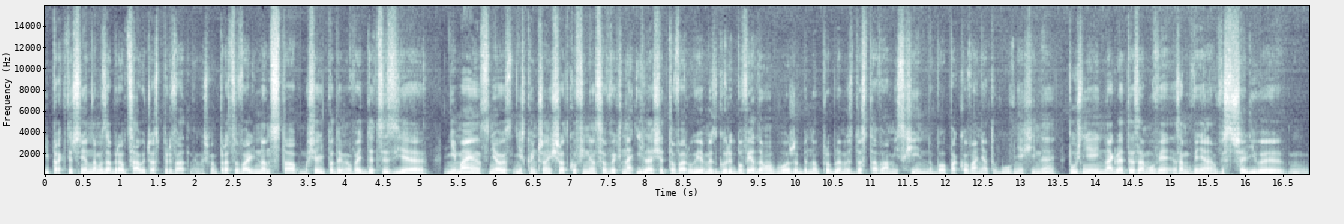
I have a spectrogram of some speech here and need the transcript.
i praktycznie on nam zabrał cały czas prywatny. Myśmy pracowali non-stop, musieli podejmować decyzje, nie mając nie- nieskończonych środków finansowych, na ile się towarujemy z góry, bo wiadomo było, że będą problemy z dostawami z Chin, no bo opakowania to głównie Chiny. Później nagle te zamówie, zamówienia nam wystrzeliły mm,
